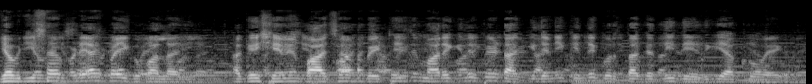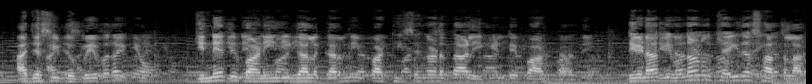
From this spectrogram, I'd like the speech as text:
ਜਪਜੀ ਸਾਹਿਬ ਪੜਿਆ ਹੈ ਭਾਈ ਗੋਪਾਲਾ ਜੀ। ਅੱਗੇ ਛੇਵੇਂ ਪਾਤਸ਼ਾਹ ਬੈਠੇ ਸੀ ਤੇ ਮਾਰੇ ਕਹਿੰਦੇ ਭੇਟਾ ਕੀ ਦੇਣੀ, ਕਹਿੰਦੇ ਗੁਰਤਾ ਗੱਦੀ ਦੇ ਦਈਏ, ਆਖੋ ਵਾਹਿਗੁਰੂ। ਅੱਜ ਅਸੀਂ ਡੁੱਬੇ, ਪਤਾ ਕਿਉਂ? ਜਿੰਨੇ ਤੇ ਬਾਣੀ ਦੀ ਗੱਲ ਕਰਨੀ ਪਾਠੀ ਸਿੰਘ 48 ਘੰਟੇ ਪਾਠ ਕਰਦੇ। ਦੇਣਾ ਤੇ ਉਹਨਾਂ ਨੂੰ ਚਾਹੀਦਾ 7 ਲੱਖ।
